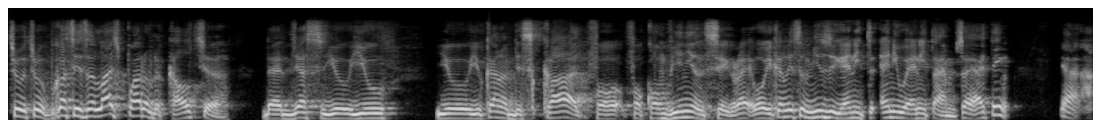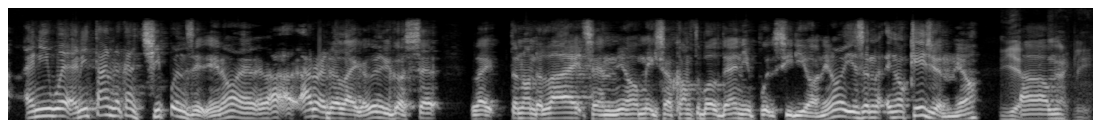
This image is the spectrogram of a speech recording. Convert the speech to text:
True, true. Because it's a large part of the culture that just you you you you kind of discard for for convenience sake, right? Or you can listen to music any anywhere, anytime. So I think, yeah, anywhere, anytime, that kind of cheapens it. You know, and I I rather like you got set like turn on the lights and you know make yourself comfortable. Then you put the CD on. You know, it's an, an occasion. You know. Yeah, Um, exactly.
